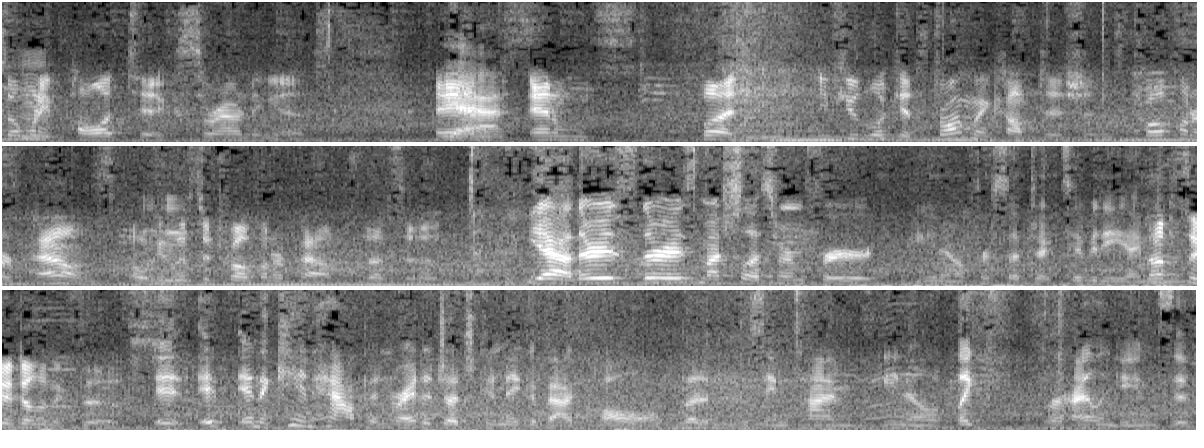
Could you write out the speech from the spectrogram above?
so many politics surrounding it. And, Mm-hmm. Yeah. And but if you look at strongman competitions, 1,200 pounds. Oh, Mm-hmm. he lifted 1,200 pounds. That's it. Yeah, there is there is much less room for you know for subjectivity. I Not to say it doesn't exist. it, it and it can happen, right? A judge can make a bad call, but at the same time, you know, like for Highland Games, if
